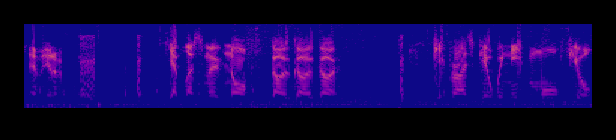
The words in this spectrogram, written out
Yeah, we gotta. Yep, let's move north. Go, go, go. Keep your eyes peeled, we need more fuel.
